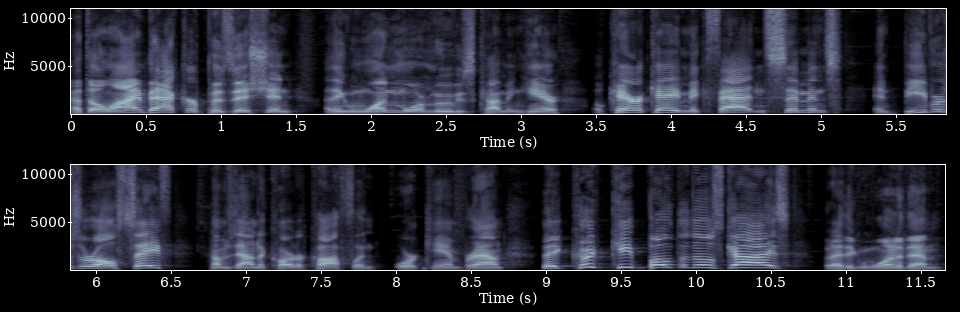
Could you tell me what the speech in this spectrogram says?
At the linebacker position, I think one more move is coming here. Okereke, McFadden, Simmons, and Beavers are all safe. Comes down to Carter Coughlin or Cam Brown. They could keep both of those guys, but I think one of them,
